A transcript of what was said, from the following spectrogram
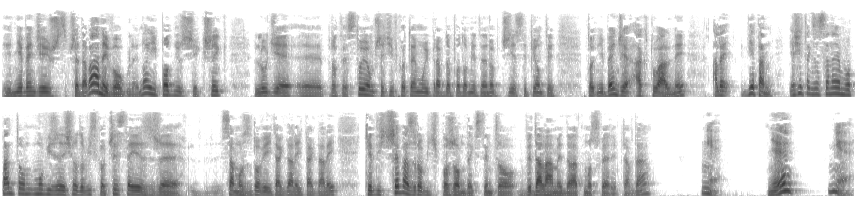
e, nie będzie już sprzedawany w ogóle. No i podniósł się krzyk, ludzie e, protestują przeciwko temu i prawdopodobnie ten rok 35 to nie będzie aktualny, ale wie pan, ja się tak zastanawiam, bo pan to mówi, że środowisko czyste jest, że samozdrowie i tak dalej, i tak dalej. Kiedyś trzeba zrobić porządek z tym, co wydalamy do atmosfery, prawda? Nie, Nie? nie.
